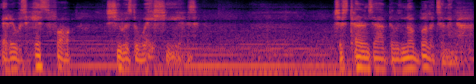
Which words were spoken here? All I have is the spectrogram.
that it was his fault she was the way she is. Just turns out there was no bullets in the gun.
